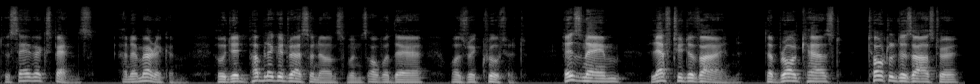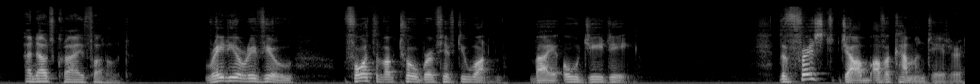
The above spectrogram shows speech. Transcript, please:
to save expense, an American who did public address announcements over there was recruited. His name, Lefty Devine. The broadcast, total disaster, an outcry followed. Radio Review, 4th of October 51, by OGD. The first job of a commentator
